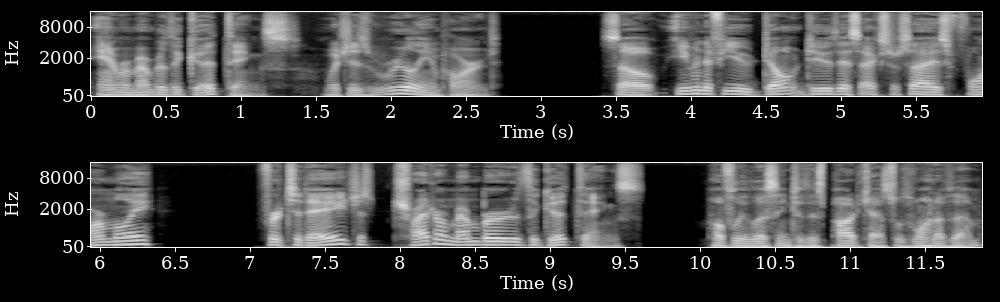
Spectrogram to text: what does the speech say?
and remember the good things, which is really important. So even if you don't do this exercise formally, for today, just try to remember the good things. Hopefully, listening to this podcast was one of them.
